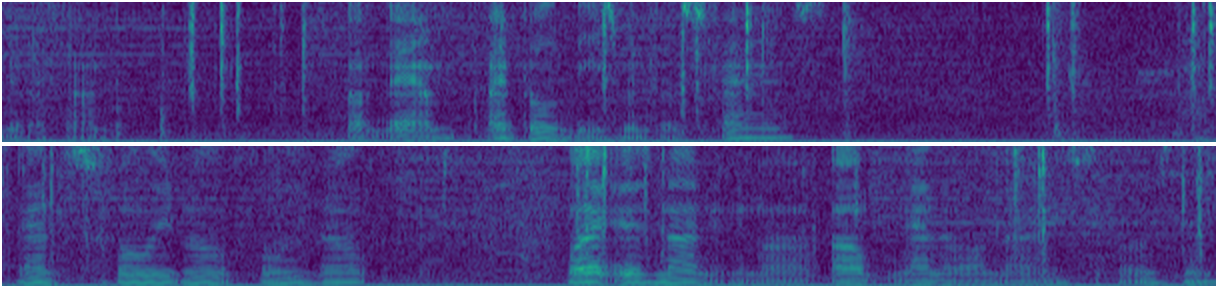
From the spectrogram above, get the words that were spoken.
good, I found it. Oh, damn. I build these windows fast. That's fully built, fully built. What is not anymore? Oh, now they're all done, I suppose then.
